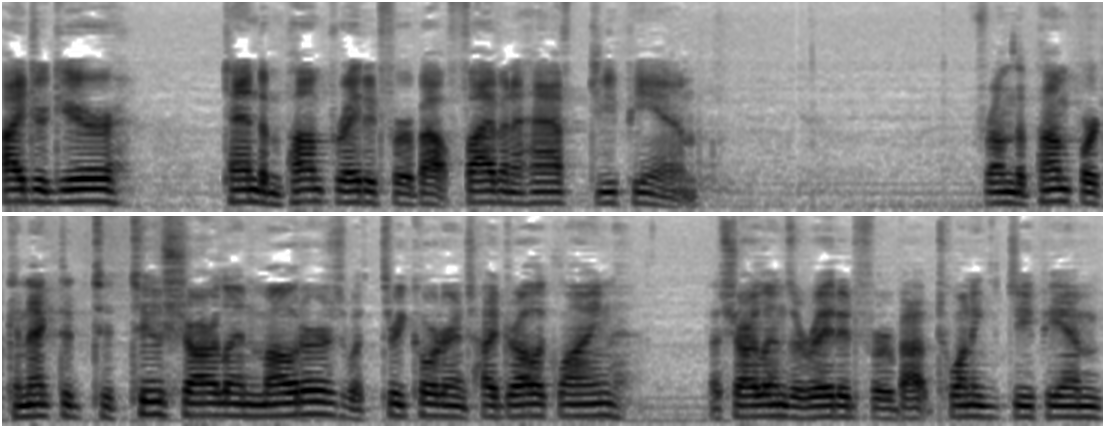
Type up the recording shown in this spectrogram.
Hydrogear tandem pump rated for about 5.5 GPM. From the pump, we're connected to two Char-Lynn motors with 3 quarter inch hydraulic line. The Char-Lynns are rated for about 20 GPM.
